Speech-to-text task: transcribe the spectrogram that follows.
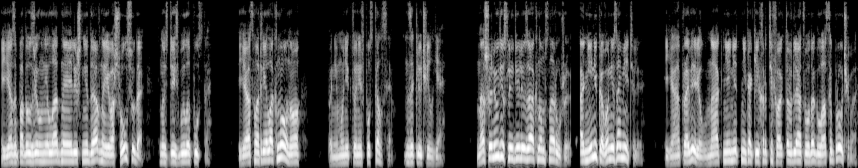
Я заподозрил неладное лишь недавно и вошел сюда, но здесь было пусто. Я осмотрел окно, но... По нему никто не спускался, — заключил я. Наши люди следили за окном снаружи. Они никого не заметили. Я проверил, на окне нет никаких артефактов для отвода глаз и прочего.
